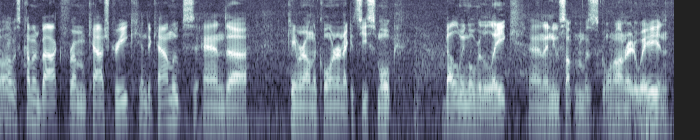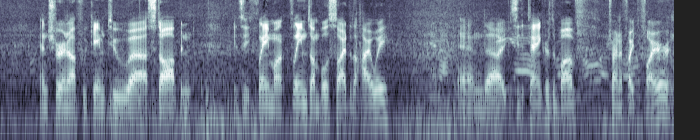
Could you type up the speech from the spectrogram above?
Well, I was coming back from Cache Creek into Kamloops and uh, came around the corner and I could see smoke bellowing over the lake and I knew something was going on right away and and sure enough we came to uh, a stop and you could see flame on, flames on both sides of the highway and uh, you can see the tankers above trying to fight the fire and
